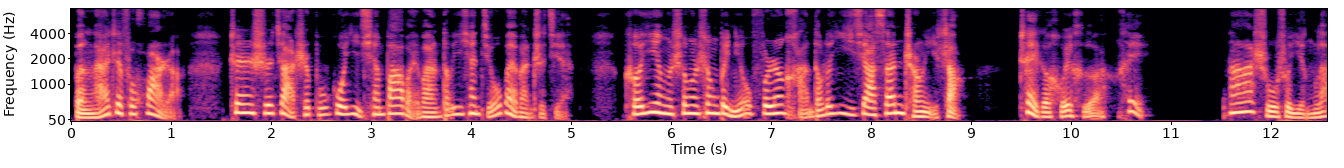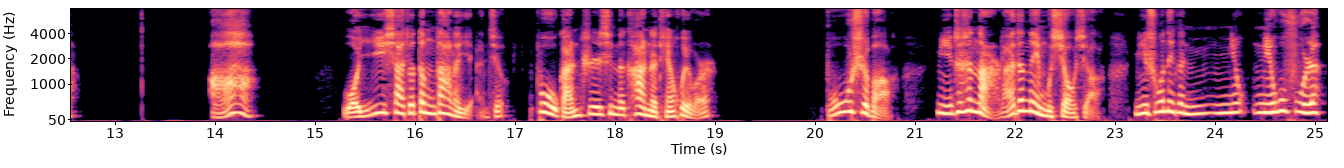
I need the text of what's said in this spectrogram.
本来这幅画啊，真实价值不过一千八百万到一千九百万之间，可硬生生被牛夫人喊到了溢价三成以上。这个回合，嘿，那叔叔赢了。啊！我一下就瞪大了眼睛，不敢置信的看着田慧文。不是吧？你这是哪来的内幕消息啊？你说那个牛牛夫人，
